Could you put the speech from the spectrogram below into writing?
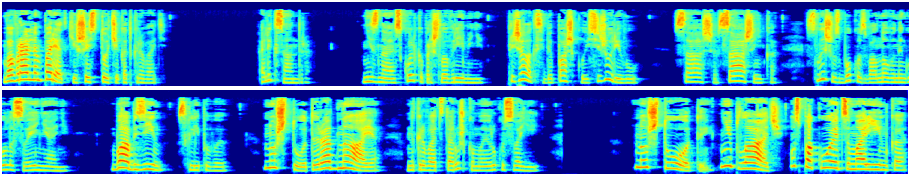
в авральном порядке шесть точек открывать. Александра. Не знаю, сколько прошло времени. Прижала к себе Пашку и сижу реву. «Саша, Сашенька!» Слышу сбоку взволнованный голос своей няни. «Бабзин!» — схлипываю. «Ну что ты, родная!» — накрывает старушка мою руку своей. «Ну что ты, не плачь, успокоится Маринка,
